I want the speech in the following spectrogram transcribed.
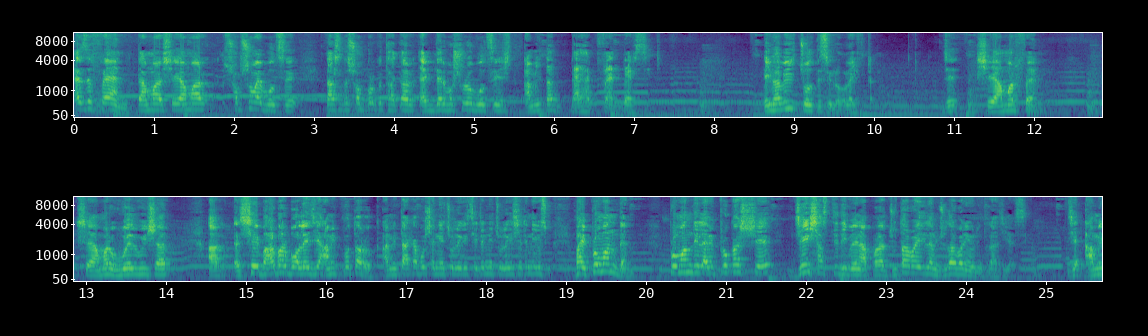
অ্যাজ এ ফ্যান তা আমার, সে আমার সবসময় বলছে, তার সাথে সম্পর্ক থাকার এক দেড় বছরও বলছে, আমি তার ডাইহার্ট ফ্যান দ্যাটস ইট এইভাবেই চলতেছিল লাইফটা যে সে আমার ফ্যান সে আমার ওয়েল উইশার আর সে বারবার বলে যে আমি প্রতারক, আমি টাকা পয়সা নিয়ে চলে গেছি, এটা নিয়ে চলে গেছি, সেটা নিয়ে। ভাই, প্রমাণ দেন, প্রমাণ দিলে আমি প্রকাশ্যে যেই শাস্তি দিবেন, আপনারা জুতার বাড়ি দিলাম, জুতার বাড়ি নিতে রাজি আছি যে আমি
